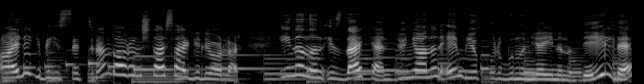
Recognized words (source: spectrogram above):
aile gibi hissettiren davranışlar sergiliyorlar. İnanın izlerken dünyanın en büyük grubunun yayınını değil de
